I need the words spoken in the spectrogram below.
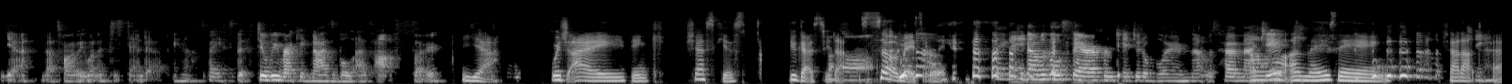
yeah, that's why we wanted to stand out in our space, but still be recognizable as us. So Yeah. Which I think chef's kiss. You guys do that Aw. so amazingly. thank you. That was all Sarah from Digital Bloom. That was her magic. Oh, amazing. Shout out to her.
